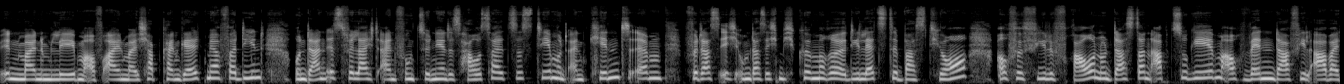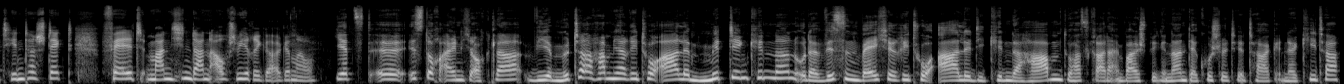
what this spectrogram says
in meinem Leben auf einmal. Ich habe kein Geld mehr verdient und dann ist vielleicht ein funktionierendes Haushaltssystem und ein Kind, ähm, für das ich, um das ich mich kümmere, die letzte Bastion, auch für viele Frauen und das dann abzugeben, auch wenn da viel Arbeit hintersteckt, fällt manchen dann auch schwieriger, genau. Jetzt äh, ist doch eigentlich auch klar, wir Mütter haben ja Rituale mit den Kindern oder wissen, welche Rituale die Kinder haben. Du hast gerade ein Beispiel genannt, der Kuscheltiertag in der Kita.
